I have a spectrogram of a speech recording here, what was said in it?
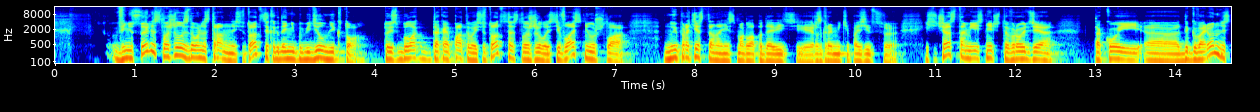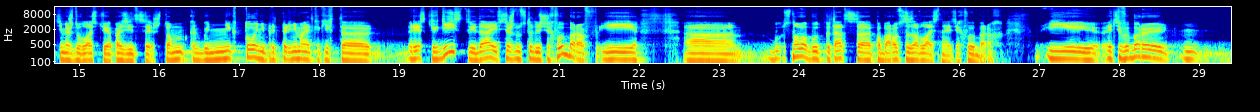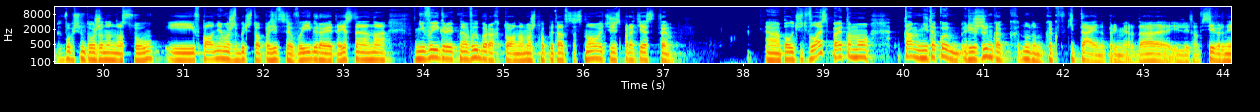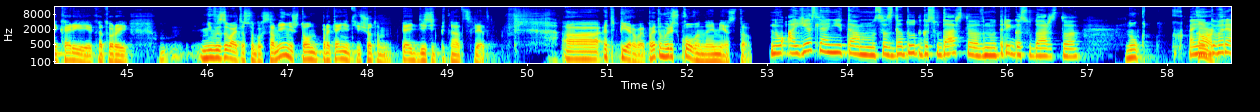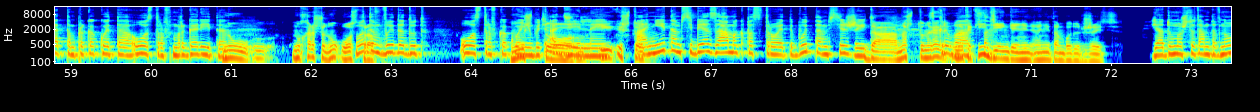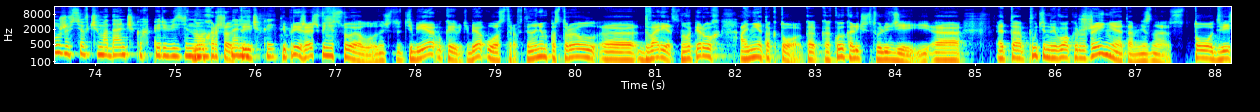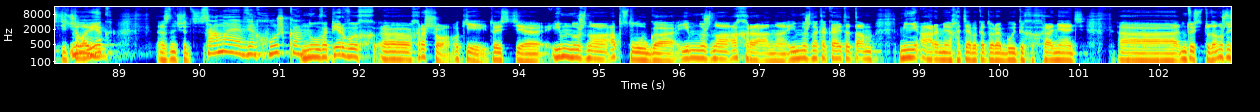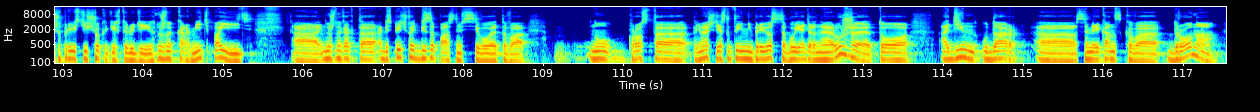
В Венесуэле сложилась довольно странная ситуация, когда не победил никто. То есть была такая патовая ситуация сложилась, и власть не ушла, ну и протесты она не смогла подавить и разгромить оппозицию. И сейчас там есть нечто вроде такой э, договоренности между властью и оппозицией, что как бы никто не предпринимает каких-то резких действий, да, и все ждут следующих выборов, и э, снова будут пытаться побороться за власть на этих выборах. И эти выборы, в общем-то, уже на носу, и вполне может быть, что оппозиция выиграет, а если она не выиграет на выборах, то она может попытаться снова через протесты а, получить власть, поэтому там не такой режим, как, ну, там, как в Китае, например, да, или там в Северной Корее, который не вызывает особых сомнений, что он протянет еще там 5, 10, 15 лет. А, это первое, поэтому рискованное место. Ну, а если они там создадут государство внутри государства? Ну, они как? говорят там про какой-то остров Маргарита. Ну, ну хорошо, ну остров. Вот им выдадут остров ну какой-нибудь ну отдельный. И, и что? Они там себе замок построят и будут там все жить. Да, на что, на, как, на какие деньги они, они там будут жить? Я думаю, что там давно уже все в чемоданчиках перевезено. Ну хорошо, наличкой. Ты, ты приезжаешь в Венесуэлу, значит, тебе, окей, у тебя остров, ты на нем построил э, дворец. Ну, во-первых, они это кто? К- какое количество людей? Э, это Путин и его окружение, там, не знаю, 100-200 человек. Ну Э, значит... Самая верхушка. Ну, во-первых, э, хорошо, окей, то есть э, им нужна обслуга, им нужна охрана, им нужна какая-то там мини-армия хотя бы, которая будет их охранять. А, ну, то есть туда нужно еще привести еще каких-то людей, их нужно кормить, поить, а, нужно как-то обеспечивать безопасность всего этого. Ну, просто, понимаешь, если ты не привез с собой ядерное оружие, то один удар а, с американского дрона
